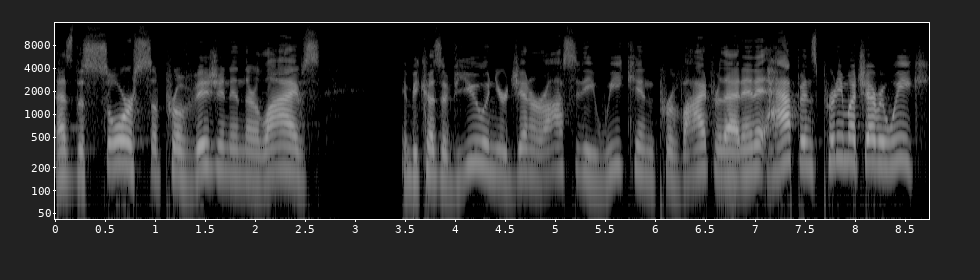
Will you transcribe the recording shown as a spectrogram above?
as the source of provision in their lives. And because of you and your generosity, we can provide for that. And it happens pretty much every week.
